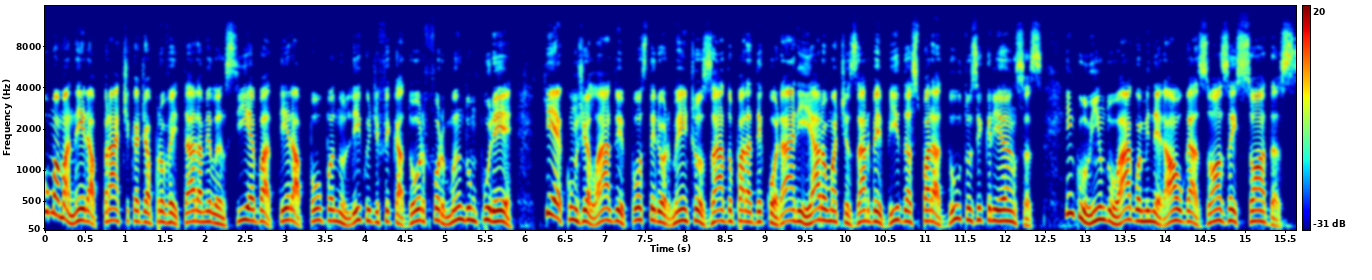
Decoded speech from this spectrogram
Uma maneira prática de aproveitar a melancia é bater a polpa no liquidificador formando um purê, que é congelado e posteriormente usado para decorar e aromatizar bebidas para adultos e crianças, incluindo água mineral, gasosa e sodas.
